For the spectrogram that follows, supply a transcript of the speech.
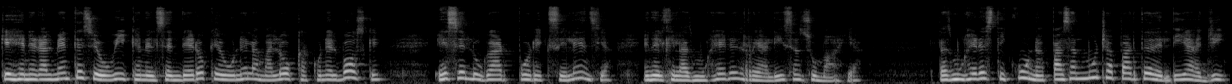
que generalmente se ubica en el sendero que une la Maloca con el bosque, es el lugar por excelencia en el que las mujeres realizan su magia. Las mujeres ticuna pasan mucha parte del día allí,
